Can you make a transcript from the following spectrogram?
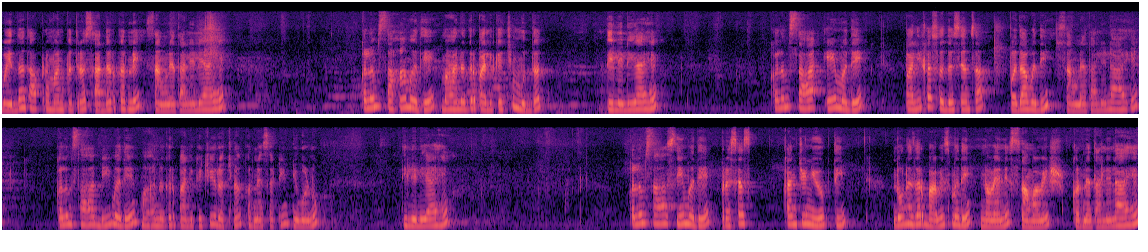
वैधता प्रमाणपत्र सादर करणे सांगण्यात आलेले आहे. कलम सहामध्ये महानगरपालिकेची मुदत दिलेली आहे. कलम सहा एमध्ये पालिका सदस्यांचा पदावधी सांगण्यात आलेला आहे. कलम सहा बीमध्ये महानगरपालिकेची रचना करण्यासाठी निवडणूक दिलेली आहे. कलम सहा सीमध्ये प्रशासकांची नियुक्ती दोन हजार बावीसमध्ये नव्याने समावेश करण्यात आलेला आहे.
